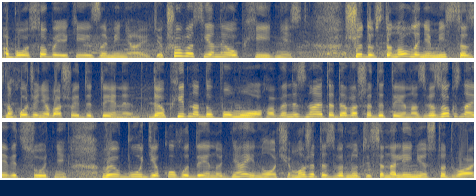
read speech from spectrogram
або особи, які їх заміняють, якщо у вас є необхідність щодо встановлення місця знаходження вашої дитини, необхідна допомога, ви не знаєте, де ваша дитина, зв'язок з нею відсутній. Ви в будь-яку годину дня і ночі можете звернутися на лінію 102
